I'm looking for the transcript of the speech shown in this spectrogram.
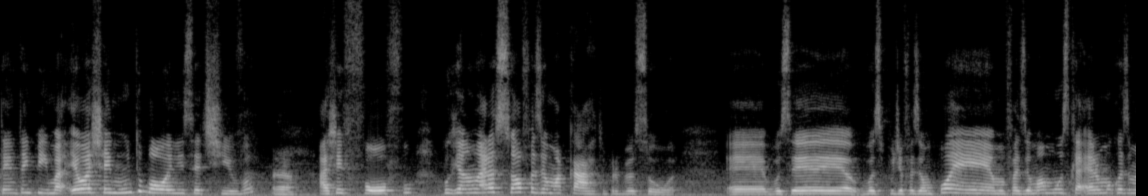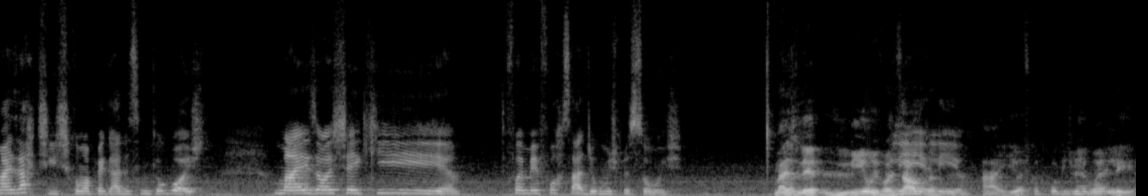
Tem um tempinho. Mas eu achei muito boa a iniciativa. É. Achei fofo, porque não era só fazer uma carta pra pessoa. É, você, você podia fazer um poema, fazer uma música. Era uma coisa mais artística, uma pegada assim que eu gosto. Mas eu achei que foi meio forçado de algumas pessoas. Mas lê- liam em voz lia, alta? lia. Aí eu ia ficar com um pouquinho de vergonha alheia.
